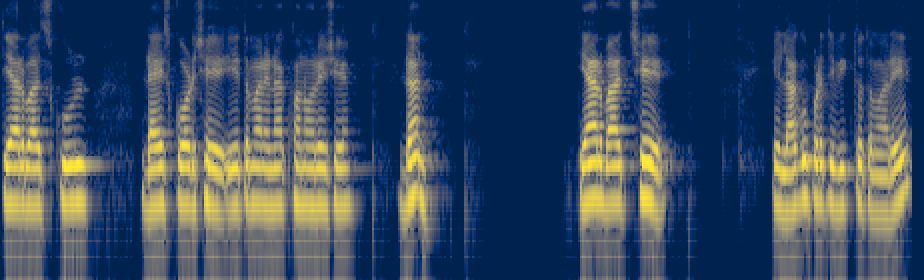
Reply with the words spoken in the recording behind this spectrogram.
ત્યારબાદ સ્કૂલ ડાયસ કોડ છે, એ તમારે નાખવાનો રહેશે. ડન. ત્યારબાદ છે, એ લાગુ પડતી વિગતો તમારે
